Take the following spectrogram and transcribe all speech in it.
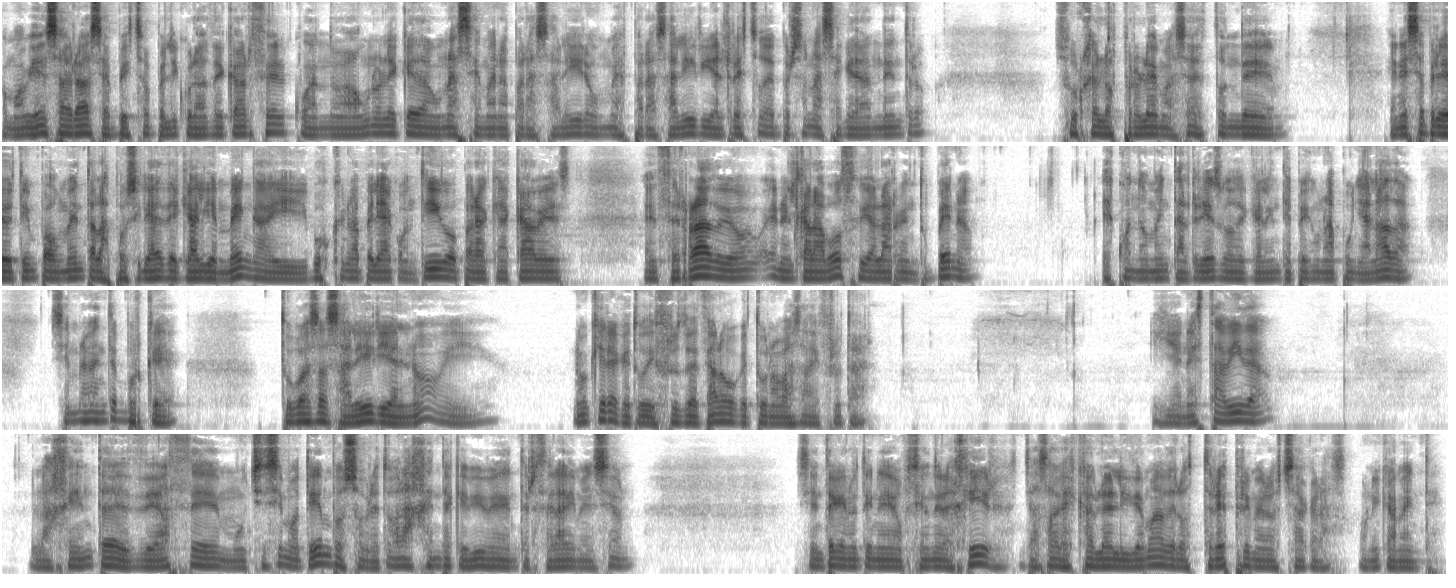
como bien sabrás, si has visto películas de cárcel, cuando a uno le queda una semana para salir o un mes para salir y el resto de personas se quedan dentro, surgen los problemas. Es donde en ese periodo de tiempo aumenta las posibilidades de que alguien venga y busque una pelea contigo para que acabes encerrado en el calabozo y alarguen tu pena. Es cuando aumenta el riesgo de que alguien te pegue una puñalada, simplemente porque tú vas a salir y él no, y no quiere que tú disfrutes de algo que tú no vas a disfrutar. Y en esta vida, la gente desde hace muchísimo tiempo, sobre todo la gente que vive en tercera dimensión, siente que no tiene opción de elegir. Ya sabes que habla el idioma de los tres primeros chakras únicamente.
